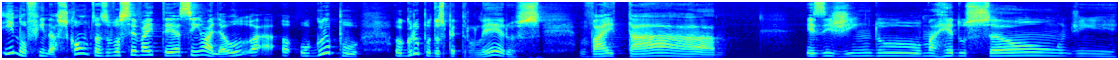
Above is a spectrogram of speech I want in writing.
E no fim das contas, você vai ter assim, olha, o, a, o grupo, o grupo dos petroleiros, vai estar tá exigindo uma redução de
